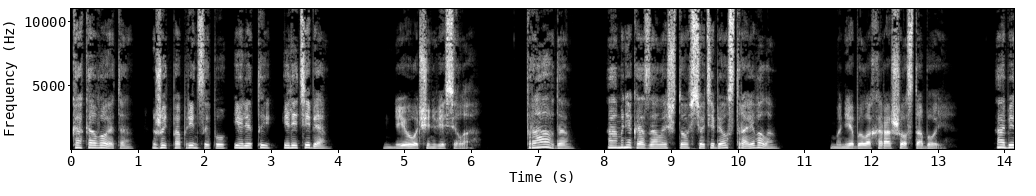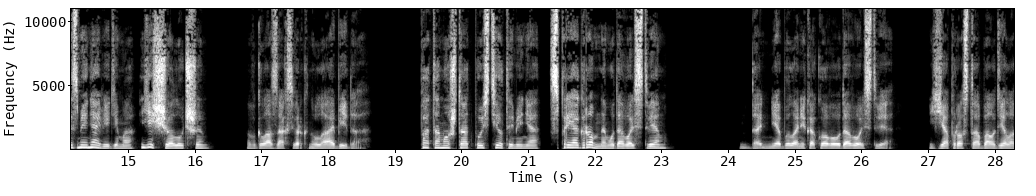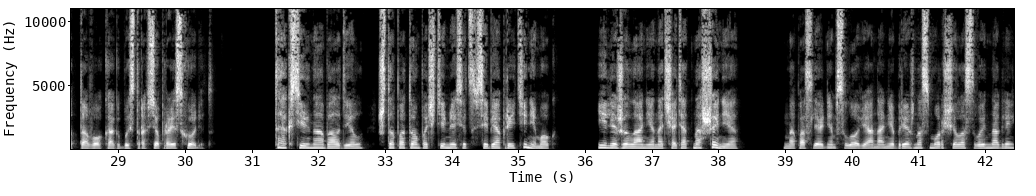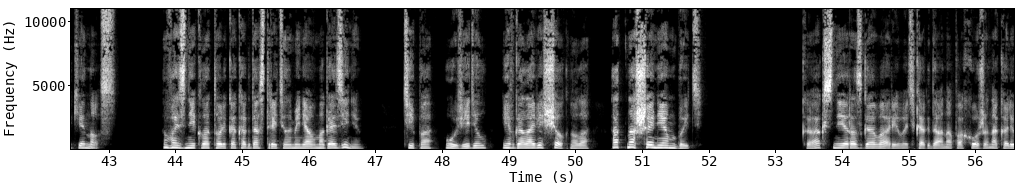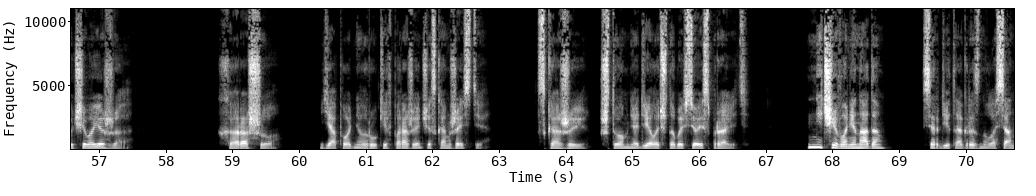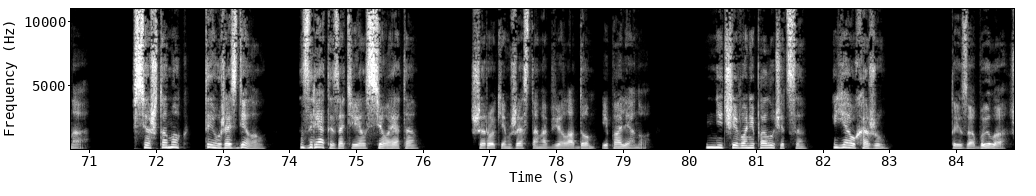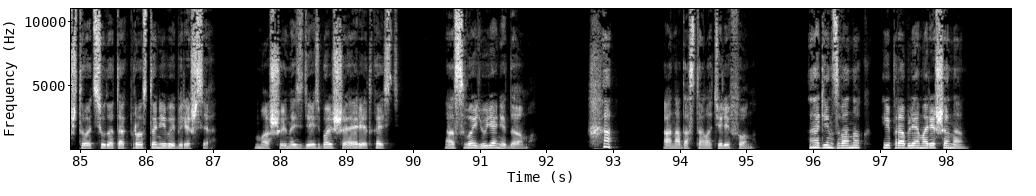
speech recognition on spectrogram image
Каково это – жить по принципу «или ты, или тебя»?» «Не очень весело». «Правда? А мне казалось, что все тебя устраивало». «Мне было хорошо с тобой». «А без меня, видимо, еще лучше». В глазах сверкнула обида. «Потому что отпустил ты меня с преогромным удовольствием». Да не было никакого удовольствия. Я просто обалдел от того, как быстро все происходит. Так сильно обалдел, что потом почти месяц в себя прийти не мог. Или желание начать отношения. На последнем слове она небрежно сморщила свой нагленький нос. Возникло только, когда встретил меня в магазине. Типа увидел и в голове щелкнуло «отношением быть». Как с ней разговаривать, когда она похожа на колючего ежа? Хорошо. Я поднял руки в пораженческом жесте. Скажи, что мне делать, чтобы все исправить? Ничего не надо. Сердито огрызнулась она. Все, что мог, ты уже сделал. Зря ты затеял все это. Широким жестом обвела дом и поляну. Ничего не получится. Я ухожу. Ты забыла, что отсюда так просто не выберешься. Машина здесь большая редкость. А свою я не дам. Ха! Она достала телефон. Один звонок, и проблема решена.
